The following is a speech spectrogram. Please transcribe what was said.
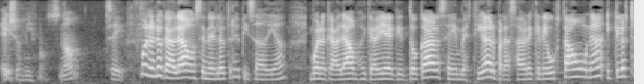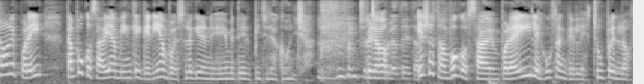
Ellos mismos, ¿no? Sí. Bueno, es lo que hablábamos en el otro episodio. Bueno, que hablábamos de que había que tocarse e investigar para saber qué le gusta a una y que los chabones por ahí tampoco sabían bien qué querían porque solo quieren eh, meter el pito y la concha. Pero ellos tampoco saben. Por ahí les gustan que les chupen los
